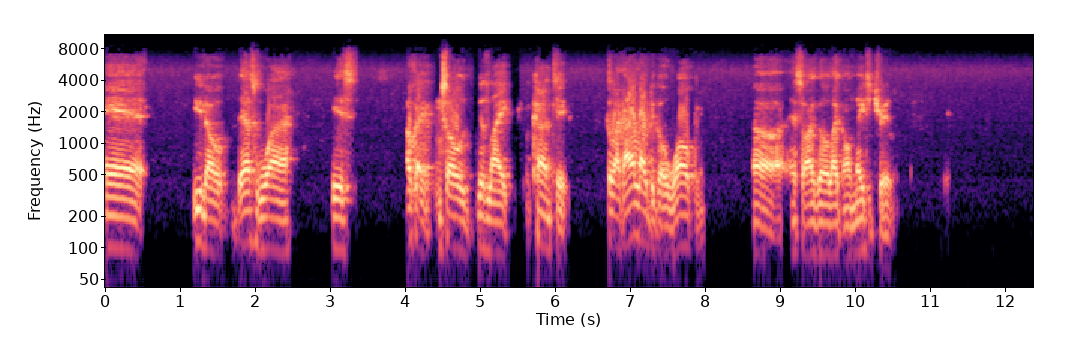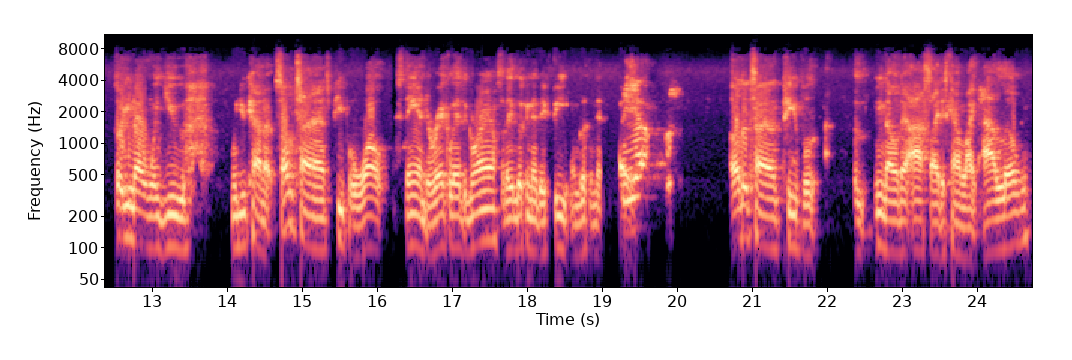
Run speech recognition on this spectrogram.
And you know, that's why it's okay. So just like context. So like I like to go walking. Uh and so I go like on nature trails. So you know when you when you kind of sometimes people walk stand directly at the ground, so they looking at their feet and looking at. Yeah. Other times people, you know, their eyesight is kind of like eye level,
